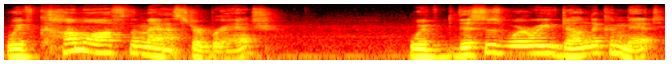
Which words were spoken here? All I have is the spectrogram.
we've come off the master branch. We've this is where we've done the commit.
